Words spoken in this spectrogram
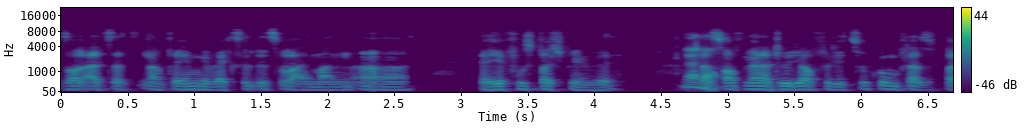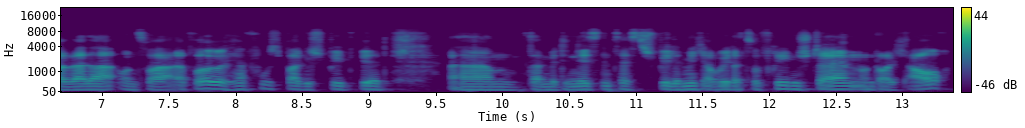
soll, als er nach Bremen gewechselt ist, weil man äh, hier Fußball spielen will. Ja, das hoffen wir natürlich auch für die Zukunft, dass bei Werder und zwar erfolgreicher Fußball gespielt wird, ähm, damit die nächsten Testspiele mich auch wieder zufriedenstellen und euch auch.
